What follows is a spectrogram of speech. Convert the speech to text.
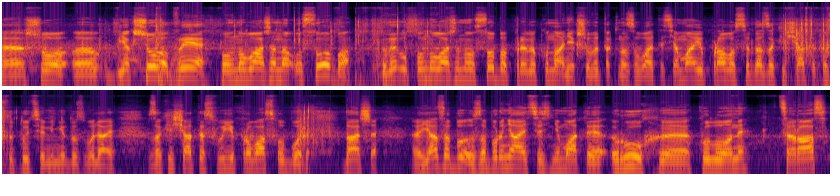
Е, Що е, якщо ви повноважена особа, то ви уповноважена особа при виконанні, якщо ви так називаєтесь. Я маю право себе захищати. Конституція мені дозволяє захищати свої права, свободи. Далі я забороняється знімати рух е, колони. Це раз.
